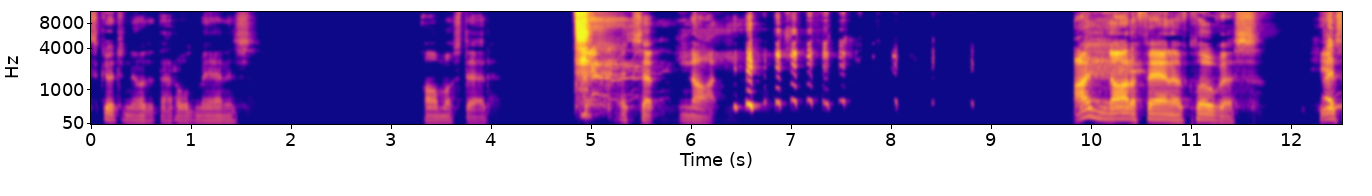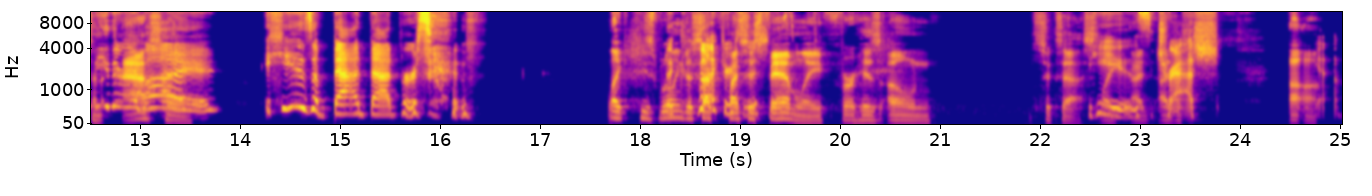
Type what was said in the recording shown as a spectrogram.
It's good to know that that old man is almost dead. Except not. I'm not a fan of Clovis. He Uh, is an Neither am asshole. I. He is a bad, bad person. Like he's willing to sacrifice his family for his own success. he Like, is I- I trash. uh-uh. Yeah.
